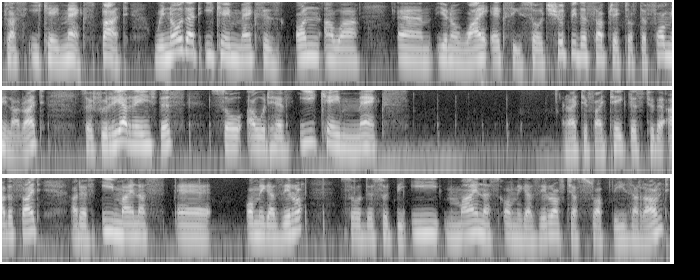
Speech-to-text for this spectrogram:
plus EK max. But we know that EK max is on our, um, you know, y-axis. So it should be the subject of the formula, right? So if we rearrange this, so I would have EK max, right? If I take this to the other side, I'd have E minus uh, omega 0. So this would be E minus omega 0. I've just swapped these around.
